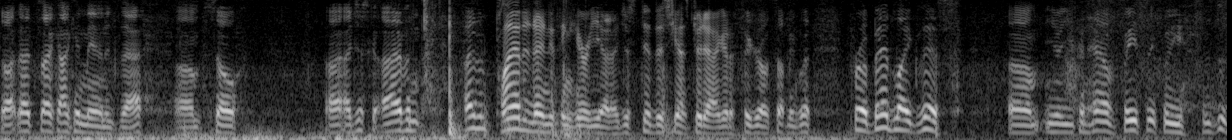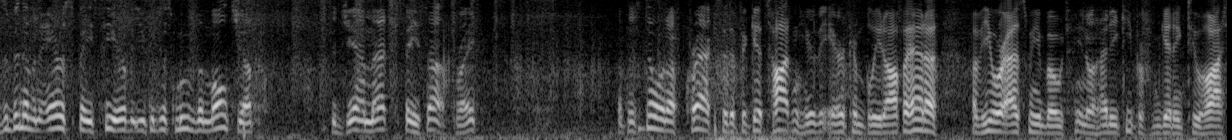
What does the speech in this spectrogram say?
that's like I can manage that. Um, so uh, I just I haven't I haven't planted anything here yet. I just did this yesterday. I got to figure out something. But for a bed like this, um, you know, you can have basically there's, there's a bit of an air space here, but you can just move the mulch up to jam that space up, right? But there's still enough cracks that if it gets hot in here, the air can bleed off. I had a, a viewer ask me about, you know, how do you keep it from getting too hot?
